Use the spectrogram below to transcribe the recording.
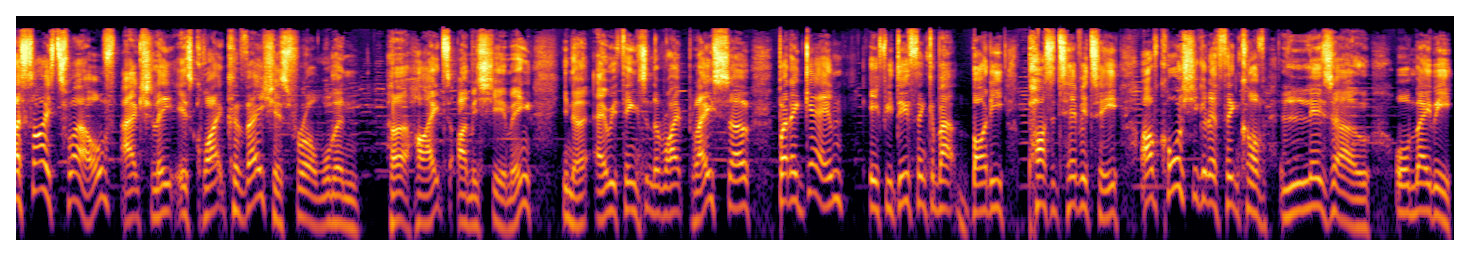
A size 12 actually is quite curvaceous for a woman her height, I'm assuming. You know, everything's in the right place. So, but again, if you do think about body positivity, of course you're going to think of Lizzo or maybe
